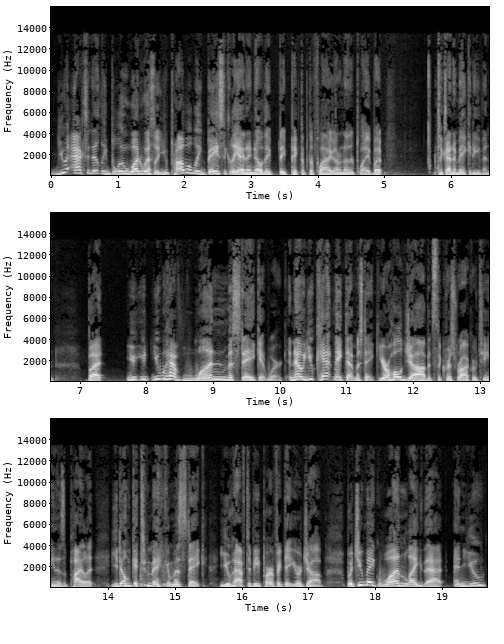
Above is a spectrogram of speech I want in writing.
You accidentally blew one whistle. You probably basically, and I know they they picked up the flag on another play, but to kind of make it even, but. You, you, you have one mistake at work. And now you can't make that mistake. Your whole job, it's the Chris Rock routine as a pilot, you don't get to make a mistake. You have to be perfect at your job. But you make one like that and you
